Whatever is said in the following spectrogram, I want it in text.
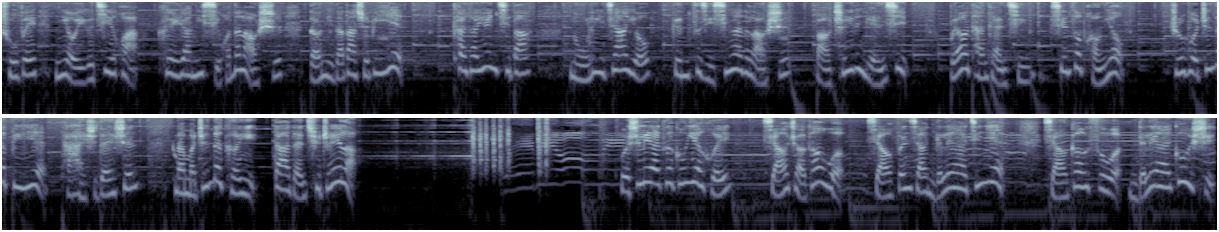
除非你有一个计划，可以让你喜欢的老师等你到大学毕业，看看运气吧，努力加油，跟自己心爱的老师保持一定联系，不要谈感情，先做朋友。如果真的毕业他还是单身，那么真的可以大胆去追了。我是恋爱特工叶回，想要找到我，想要分享你的恋爱经验，想要告诉我你的恋爱故事，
